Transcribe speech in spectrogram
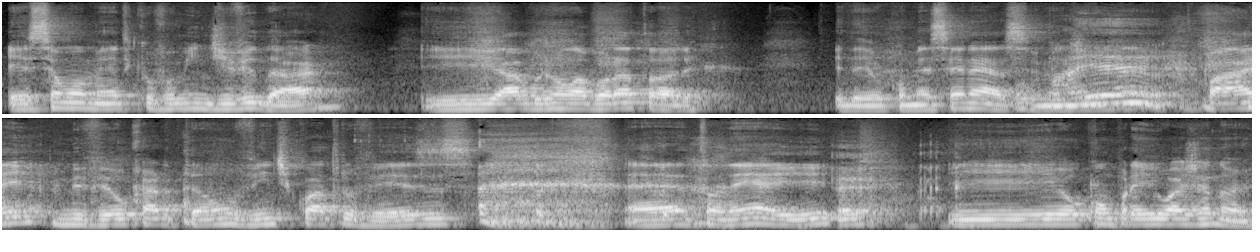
esse é o momento que eu vou me endividar e abrir um laboratório. E daí eu comecei nessa. O pai é- Pai me vê o cartão 24 vezes. é, tô nem aí. E eu comprei o Agenor.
